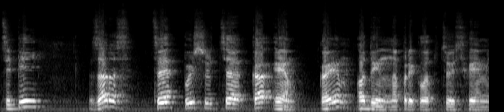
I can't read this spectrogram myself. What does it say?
цепей. Зараз це пишеться КМ. КМ1, наприклад, в цій схемі.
